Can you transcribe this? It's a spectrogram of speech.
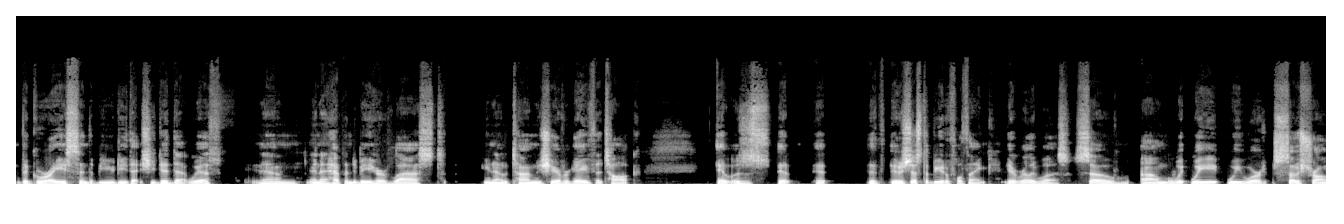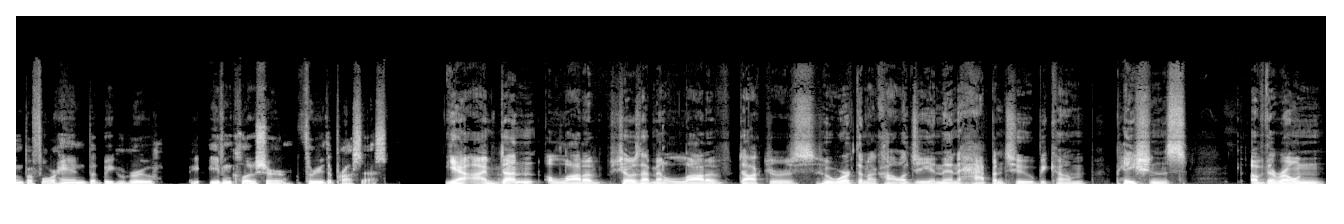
the grace and the beauty that she did that with, um, and it happened to be her last, you know, time she ever gave the talk. It was it it it, it was just a beautiful thing. It really was. So um, we, we we were so strong beforehand, but we grew even closer through the process. Yeah, I've done a lot of shows. I've met a lot of doctors who worked in oncology and then happened to become patients of their own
